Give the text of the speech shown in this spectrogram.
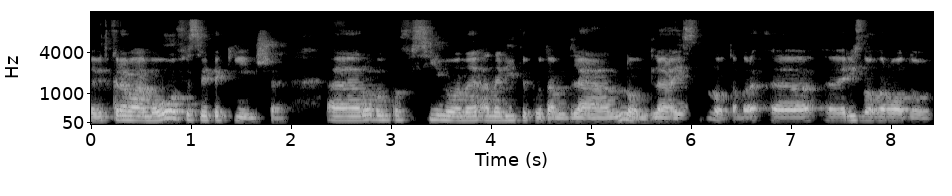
Відкриваємо офіси і таке інше. Е, робимо професійну аналітику там для ну для ну, там, е, е, різного роду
